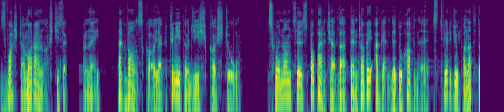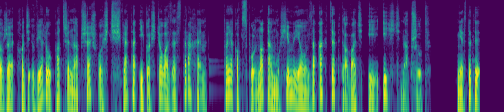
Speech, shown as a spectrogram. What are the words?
zwłaszcza moralności seksualnej, tak wąsko, jak czyni to dziś Kościół. Słynący z poparcia dla tęczowej agendy duchowny stwierdził ponadto, że choć wielu patrzy na przeszłość świata i Kościoła ze strachem, to jako wspólnota musimy ją zaakceptować i iść naprzód. Niestety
